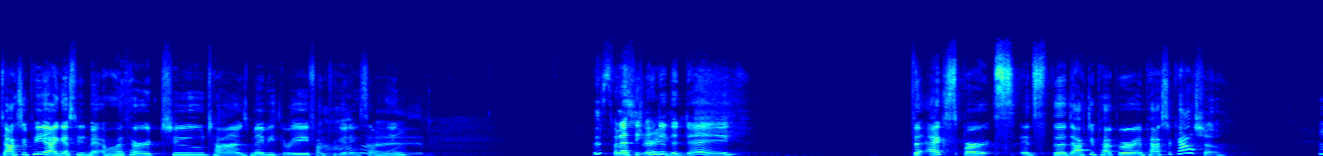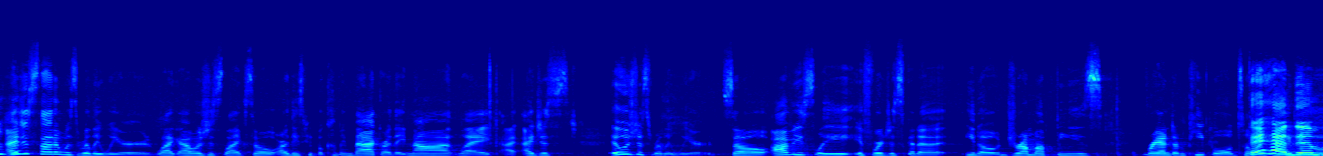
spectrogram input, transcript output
Dr. P, I guess we met with her two times, maybe three, if I'm forgetting something. This But at the end of the day, the experts, it's the Dr. Pepper and Pastor Cal show. I mm-hmm. just thought it was really weird. Like I was just like, so are these people coming back? Are they not? Like I, I just it was just really weird. So obviously if we're just gonna, you know, drum up these random people to They like, had them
